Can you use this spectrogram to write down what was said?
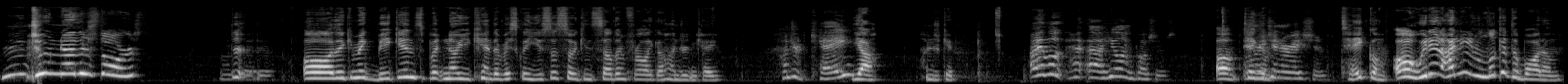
nether stars. What The- did I? Oh, they can make beacons, but no, you can't. They're basically useless, so we can sell them for like 100k. 100k? Yeah, 100k. I look uh, healing potions And take them. regeneration. Take them. Oh, we didn't. I didn't even look at the bottom.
